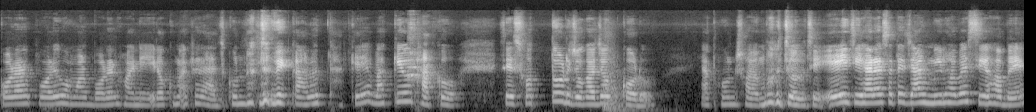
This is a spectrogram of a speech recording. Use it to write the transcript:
করার পরেও আমার বরের হয়নি। এরকম একটা রাজকন্যা যদি কারোর থাকে বা কেউ থাকো, সে সত্তর যোগাযোগ করো। এখন স্বয়ম্বর চলছে। এই চেহারার সাথে যার মিল হবে, সে হবে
